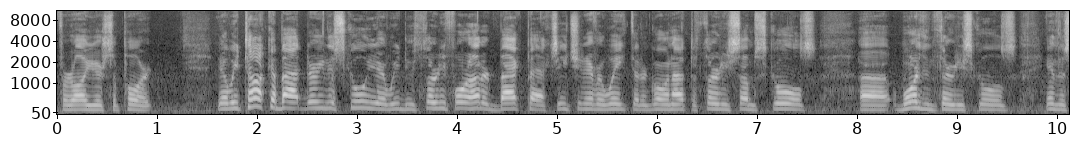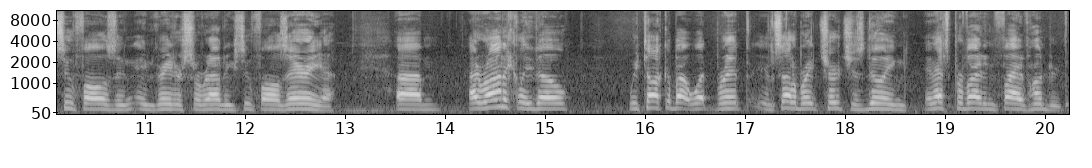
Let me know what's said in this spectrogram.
for all your support. You know, we talk about during the school year, we do 3,400 backpacks each and every week that are going out to 30 some schools, uh, more than 30 schools in the Sioux Falls and, and greater surrounding Sioux Falls area. Um, ironically, though, we talk about what Brent and Celebrate Church is doing, and that's providing 500.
